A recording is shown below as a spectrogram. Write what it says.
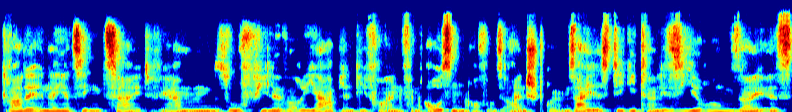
gerade in der jetzigen Zeit, wir haben so viele Variablen, die vor allem von außen auf uns einströmen, sei es Digitalisierung, sei es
